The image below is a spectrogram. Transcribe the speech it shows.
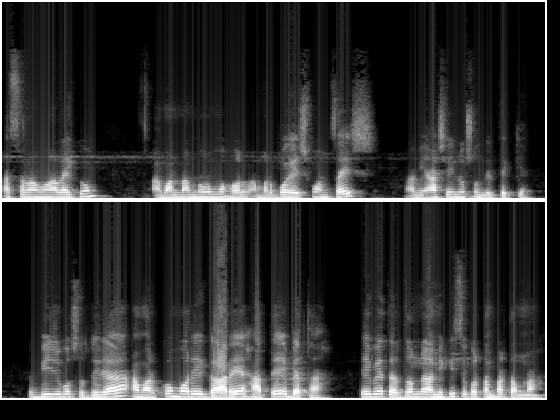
আসসালামু আলাইকুম। আমার নাম নুরমহল আমার বয়স পঞ্চাশ, আমি আসি নসন্দির থেকে। বিশ বছর ধরে আমার কোমরে, গাড়ে, হাতে ব্যথা। এই ব্যথার জন্য আমি কিছু করতাম, পারতাম না।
